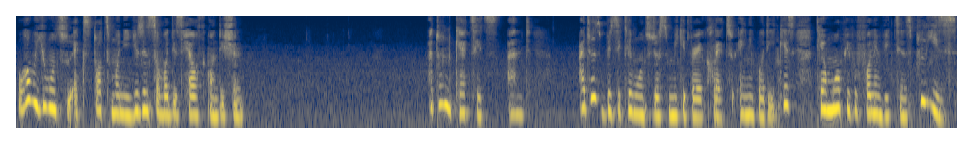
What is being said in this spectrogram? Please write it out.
But why would you want to extort money using somebody's health condition? I don't get it. And I just basically want to just make it very clear to anybody in case there are more people falling victims. Please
